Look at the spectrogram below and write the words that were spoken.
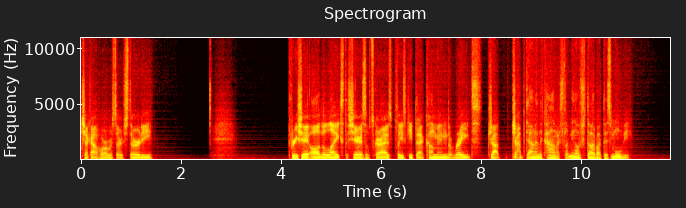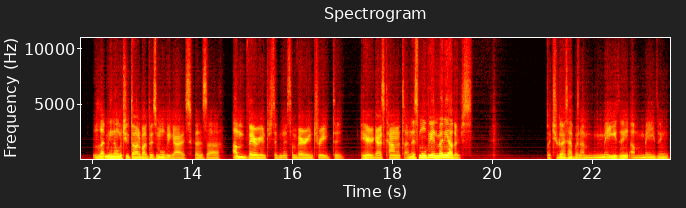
Check out Horror Research 30. Appreciate all the likes, the shares, subscribes. Please keep that coming. The rates. Drop drop down in the comments. Let me know what you thought about this movie. Let me know what you thought about this movie, guys, because uh, I'm very interested in this. I'm very intrigued to hear your guys' comments on this movie and many others. But you guys have an amazing, amazing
